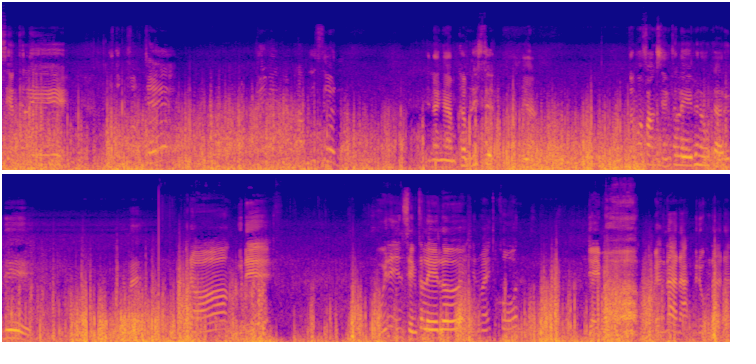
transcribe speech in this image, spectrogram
เสียงทะเลเราต้องฟังเจ๊นี่นางงามคำลิซึนนี่นางงามคำลิซึนเนี่ย ต้องมาฟังเสียงทะเลพี่น้องจ๋าดูดิ เห็นไหมพี่น้องดูดิอุ้ยได้ยินเสียงทะเลเลยเห็นไหมทุกคน ใหญ่มากไปข้างหน้านะไปดูข้างหน้านะ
